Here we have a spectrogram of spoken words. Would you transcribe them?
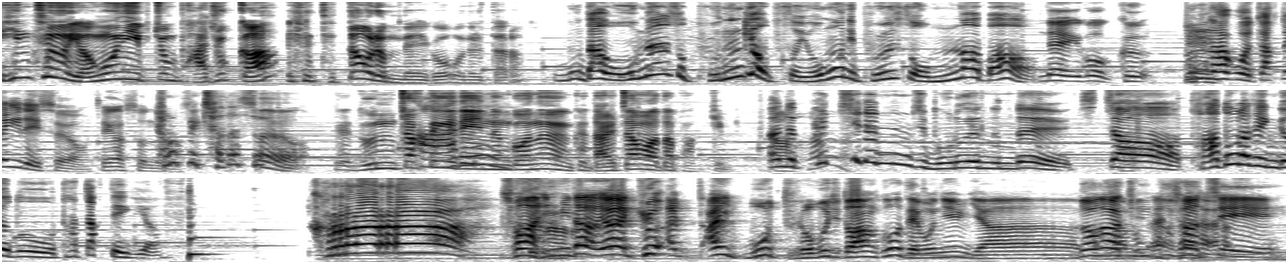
힌트 영혼이 좀 봐줄까? 됐다 어렵네 이거 오늘따라 뭐 나 오면서 본 게 없어. 영원히 볼수 없나 봐. 네, 이거 그 눈하고 짝대기 돼 있어요. 대각선으로. 초록색 찾았어요. 눈 짝대기 아, 돼 네. 있는 거는 그 날짜마다 바뀜 아 근데 패치됐는지 모르겠는데 진짜 다 돌아댕겨도 다 짝대기야. 크라라! 저 아닙니다. 야, 교 아, 아니 뭐 들어보지도 않고 대본님. 야. 너가. 동부셨지?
